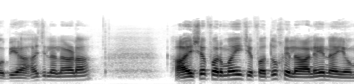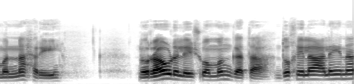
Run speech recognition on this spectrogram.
او بیا حج لاړه عائشه فرمایي چې فدخل علينا يوم النحر نو راوړلې شو منګه تا دخل علينا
